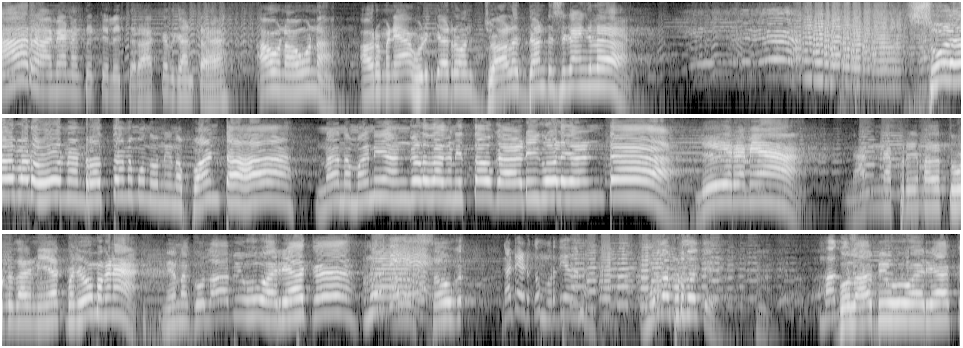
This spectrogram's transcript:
ಆ ರಾಮಾಯಣ ಅಂತ ಕೇಳಿತ್ತು ರೊಕ್ಕದ ಗಂಟ. ಅವನ ಅವನ. ಅವ್ರ ಮನ್ಯಾಗ ಹುಡುಕ್ಯಾಡ್ರ ಒಂದು ಜ್ವಾಳದ ದಂಟು ಸಿಗಂಗಿಲ್ಲ. ಸುಳ್ಳು ಹೇಳ್ಬೇಡು ನನ್ನ ರತ್ತನ ಮುಂದೆ ನಿನ್ನ ಪಂಟ. ನನ್ನ ಮನೆ ಅಂಗಳದಾಗ ನಿಂತಾವ ಗಾಡಿಗಳು ಎಂಟ. ಲೇ ರಮ್ಯಾ. ನನ್ನ ಪ್ರೇಮದ ತೋಟದಾಗ ನೀ ಯಾಕೆ ಬಂದಿವ ಮಗನ! ನಿನ್ನ ಗುಲಾಬಿ ಹೂ ಹರಿಯಾಕ ಮುರ್ದಿ. ಸೌಗ ಗಟ್ಟ ಹಿಡ್ಕೊ ಮುರ್ದಿ ಅದನ್ನ ಮುರ್ದ ಬಿಡ್ದೈತಿ. ಗುಲಾಬಿ ಹೂ ಹರಿಯಾಕ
